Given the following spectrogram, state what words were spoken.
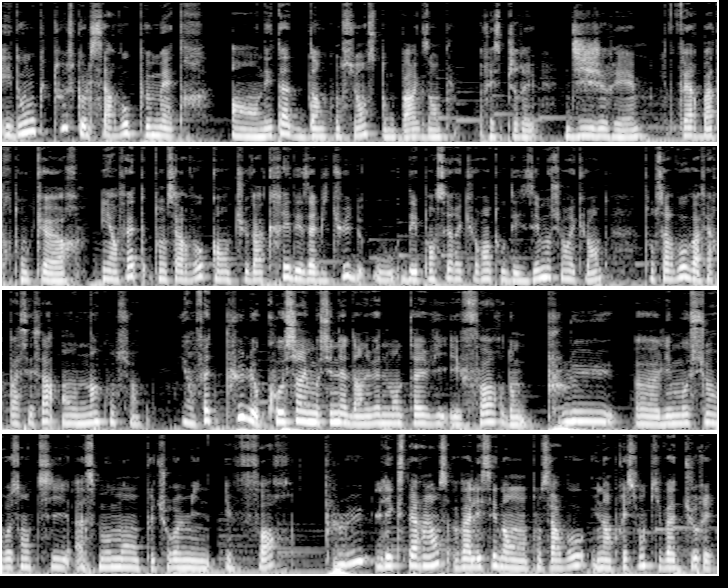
Et donc tout ce que le cerveau peut mettre en état d'inconscience, donc par exemple respirer, digérer, faire battre ton cœur. Et en fait, ton cerveau, quand tu vas créer des habitudes ou des pensées récurrentes ou des émotions récurrentes, ton cerveau va faire passer ça en inconscient. Et en fait, plus le quotient émotionnel d'un événement de ta vie est fort, donc plus euh, l'émotion ressentie à ce moment que tu rumines est fort, plus l'expérience va laisser dans ton cerveau une impression qui va durer.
